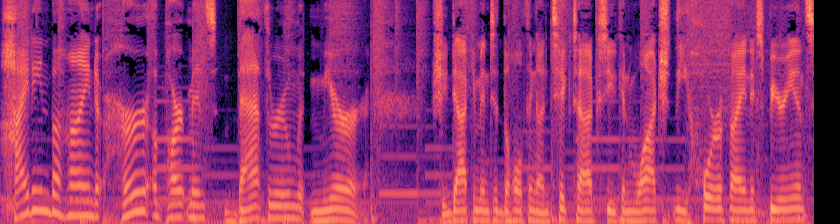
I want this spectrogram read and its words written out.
hiding behind her apartment's bathroom mirror. She documented the whole thing on TikTok so you can watch the horrifying experience.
